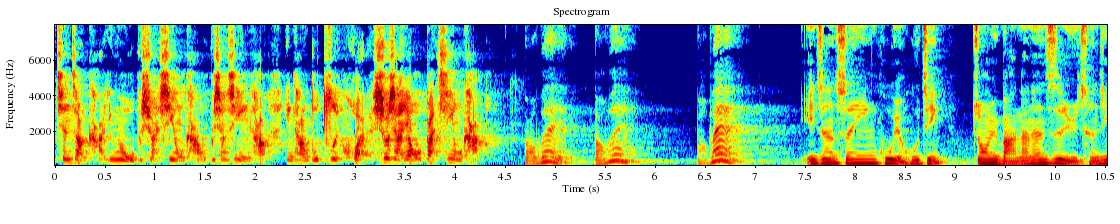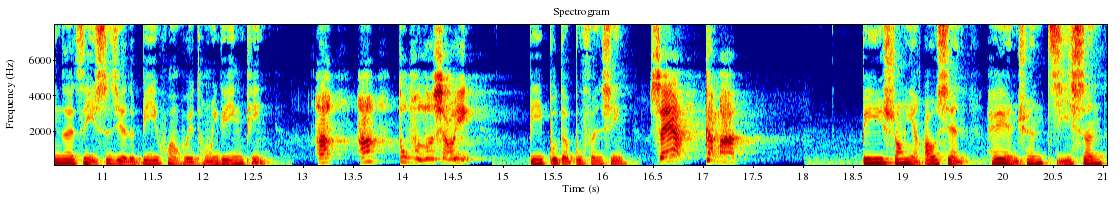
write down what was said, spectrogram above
千账卡，因为我不喜欢信用卡，我不相信银行，银行都最坏，休想要我办信用卡。宝贝，宝贝，宝贝，一阵声音忽远忽近，终于把喃喃自语沉浸在自己世界的 B 换回同一个音频。啊啊，杜普勒效应，B 不得不分心。谁呀？干嘛？B 双眼凹陷，黑眼圈极深，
